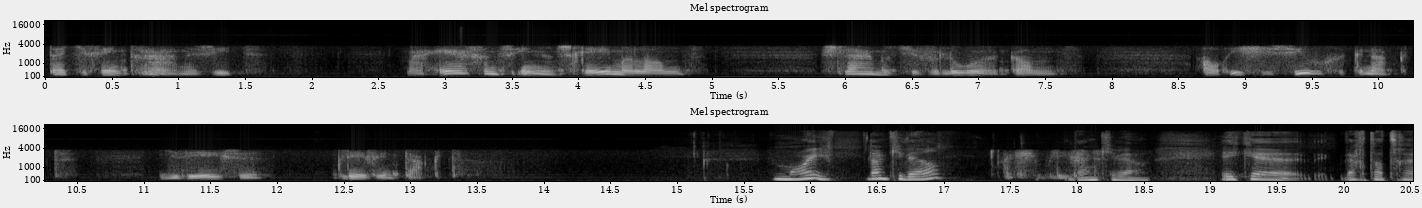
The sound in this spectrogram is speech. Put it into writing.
dat je geen tranen ziet. Maar ergens in een schemerland sluimert je verloren kant. Al is je ziel geknakt, je wezen bleef intact. Mooi, dankjewel. Dankjewel. Ik uh, dacht dat uh,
